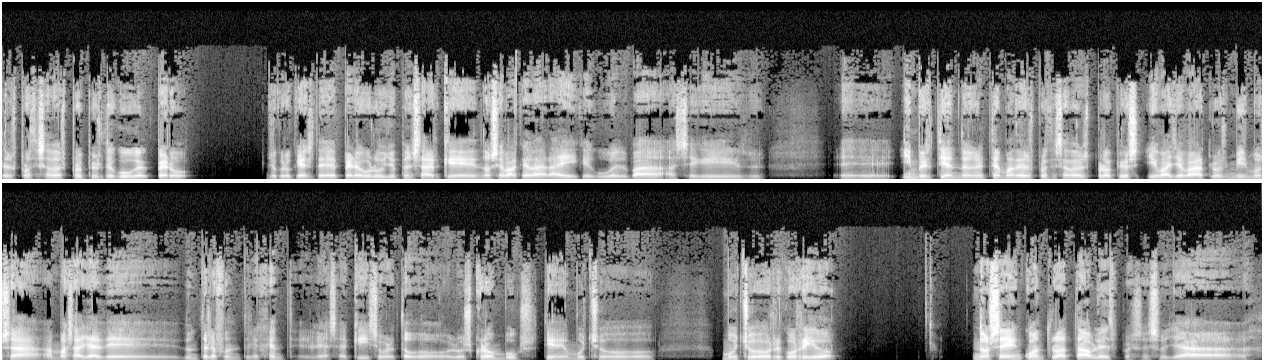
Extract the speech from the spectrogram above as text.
los procesadores propios de Google, pero yo creo que es de perogrullo pensar que no se va a quedar ahí, que Google va a seguir eh, invirtiendo en el tema de los procesadores propios y va a llevar los mismos a, más allá de, un teléfono inteligente. Leas aquí, sobre todo los Chromebooks, tienen mucho, mucho recorrido. No sé en cuanto a tablets, pues eso ya.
